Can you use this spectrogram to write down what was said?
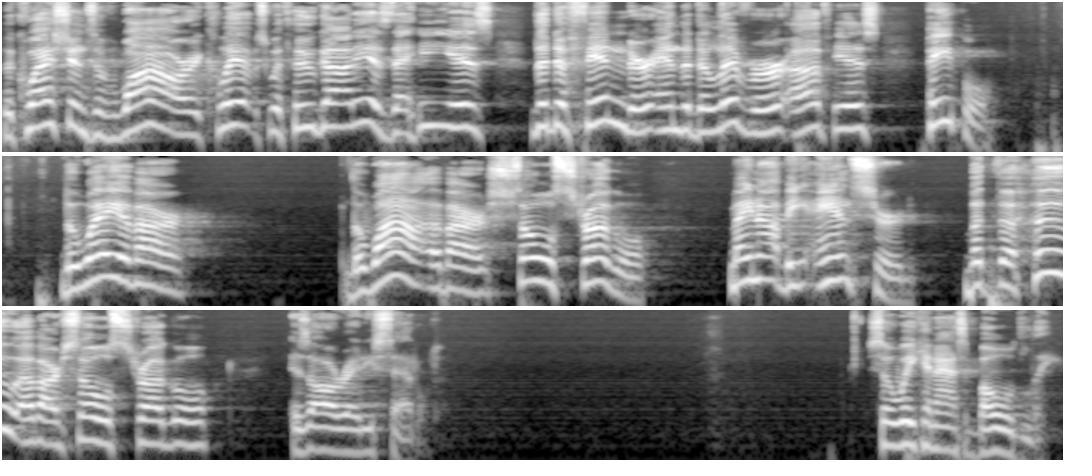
The questions of why are eclipsed with who God is, that He is the defender and the deliverer of His people. The way of our, the why of our soul struggle may not be answered, but the who of our soul struggle is already settled. So we can ask boldly.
